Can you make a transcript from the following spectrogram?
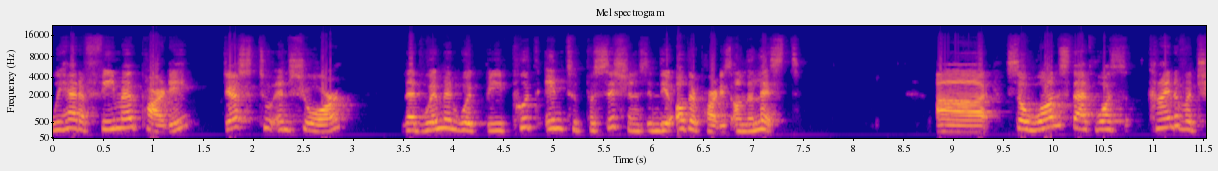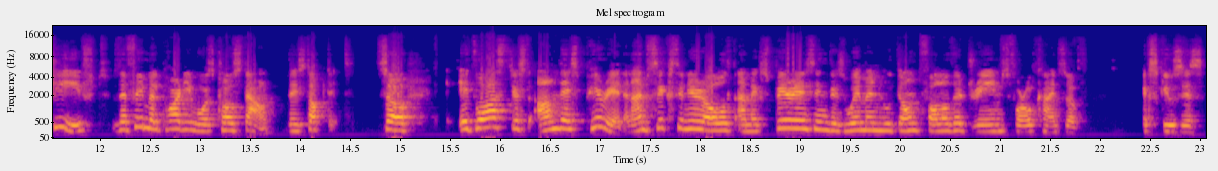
we had a female party just to ensure that women would be put into positions in the other parties on the list. Uh, so once that was kind of achieved, the female party was closed down. They stopped it. So it was just on this period. And I'm 16 year old. I'm experiencing these women who don't follow their dreams for all kinds of excuses.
